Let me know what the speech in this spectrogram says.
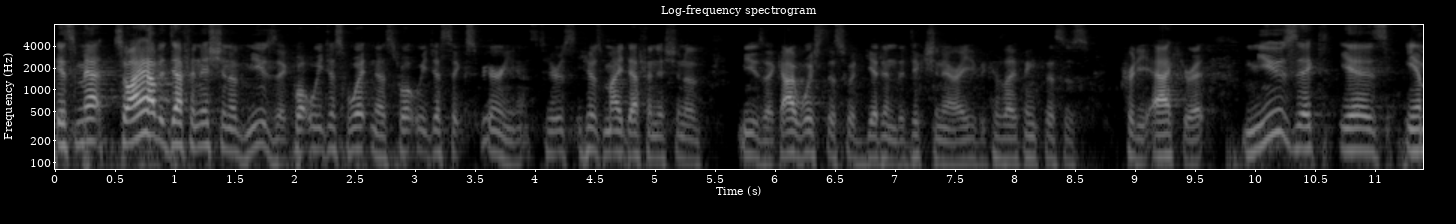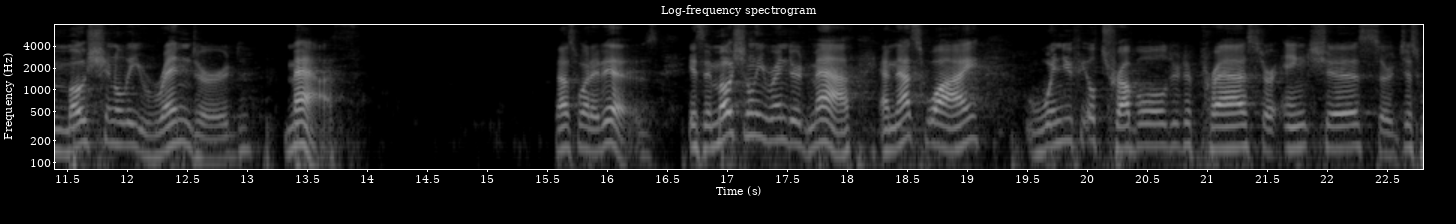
It's met. So I have a definition of music, what we just witnessed, what we just experienced. Here's, here's my definition of music. I wish this would get in the dictionary because I think this is pretty accurate. Music is emotionally rendered math. That's what it is. It's emotionally rendered math, and that's why when you feel troubled or depressed or anxious or just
